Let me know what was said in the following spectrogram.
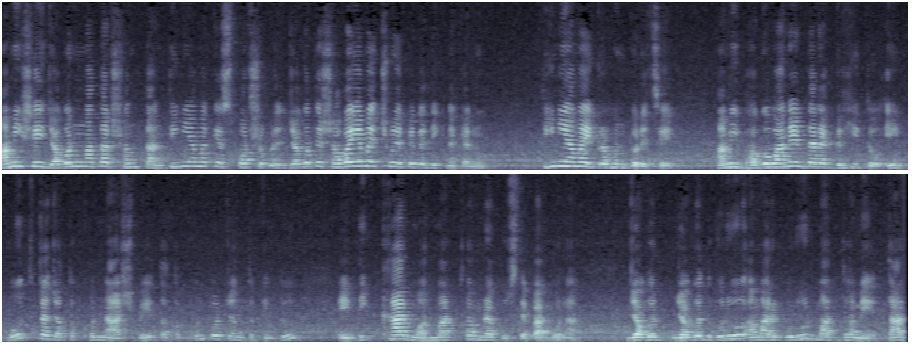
আমি সেই জগন্মাতার সন্তান, তিনি আমাকে স্পর্শ করে, জগতে সবাই আমায় ছুঁড়ে ফেলে দিক না কেন? তিনি আমায় গ্রহণ করেছে। আমি ভগবানের দ্বারা গৃহীত, এই বোধটা যতক্ষণ না আসবে, ততক্ষণ পর্যন্ত কিন্তু এই দীক্ষার মর্মার্থ আমরা বুঝতে পারব না। জগৎ, জগৎগুরু আমার গুরুর মাধ্যমে, তার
